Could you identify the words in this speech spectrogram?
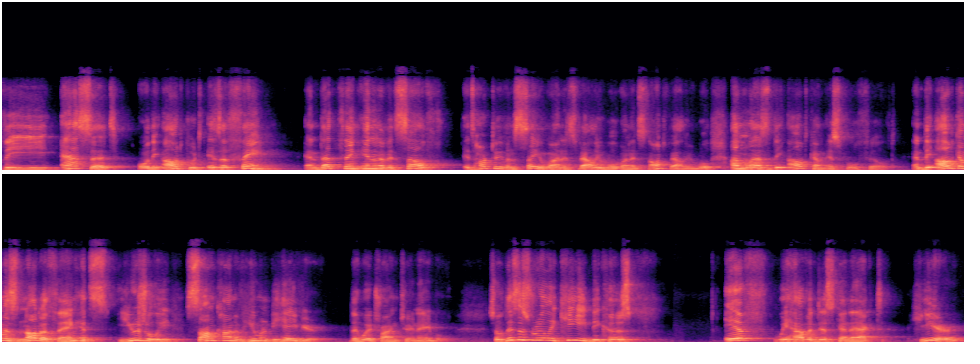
The asset or the output is a thing, and that thing in and of itself, it's hard to even say when it's valuable, when it's not valuable, unless the outcome is fulfilled. And the outcome is not a thing, it's usually some kind of human behavior that we're trying to enable. So this is really key because if we have a disconnect here,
